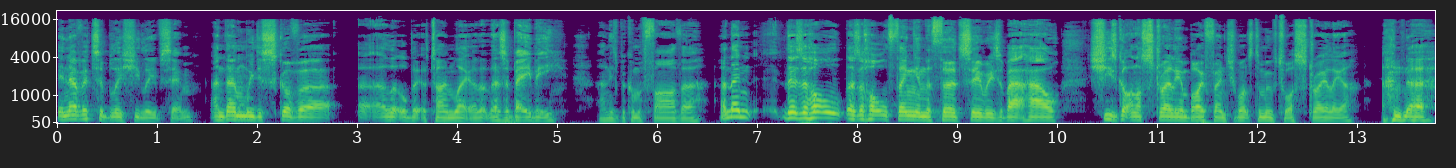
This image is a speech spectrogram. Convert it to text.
inevitably she leaves him, and then we discover a little bit of time later that there's a baby and he's become a father. And then there's a whole there's a whole thing in the third series about how she's got an Australian boyfriend. She wants to move to Australia, and uh,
